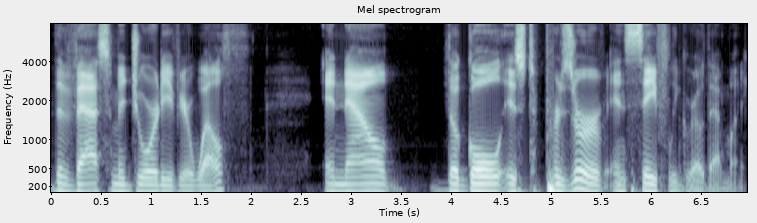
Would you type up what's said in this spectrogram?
the vast majority of your wealth. And now the goal is to preserve and safely grow that money.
